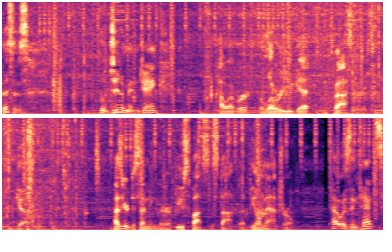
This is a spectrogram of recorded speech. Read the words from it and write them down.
This is legitimate jank. However, the lower you get, the faster it seems to go. As you're descending, there are a few spots to stop that feel natural. That was intense.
